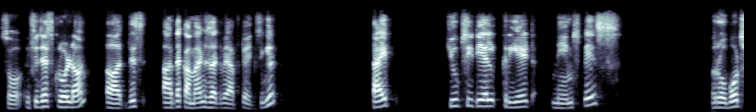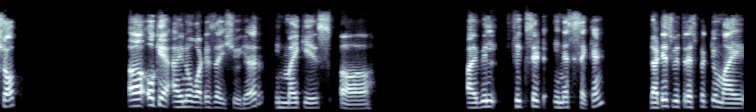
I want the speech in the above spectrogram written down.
so if you just scroll down, uh, are the commands that we have to execute. Type kubectl create namespace, robot shop. Uh, okay, I know what is the issue here. In my case, uh, I will fix it in a second. That is with respect to my,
